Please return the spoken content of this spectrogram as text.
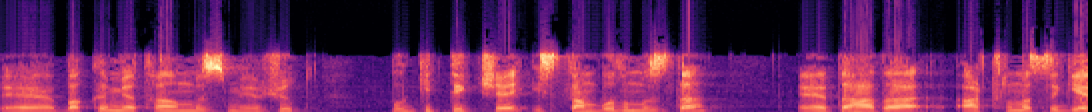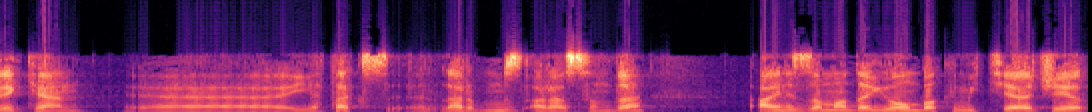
e, bakım yatağımız mevcut. Bu gittikçe İstanbul'umuzda e, daha da artırılması gereken e, yataklarımız arasında. Aynı zamanda yoğun bakım ihtiyacı,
